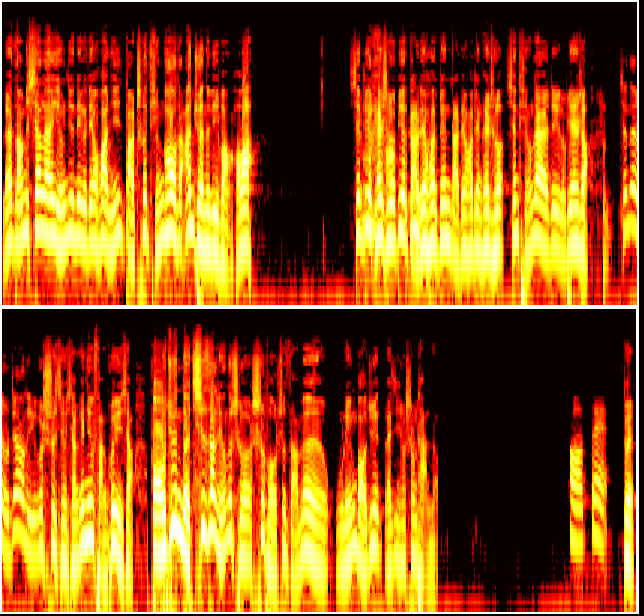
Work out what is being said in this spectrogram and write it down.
来，咱们先来迎进这个电话，您把车停靠在安全的地方，好吧？先别开车，嗯别打电话，边打电话边开车，先停在这个边上。现在有这样的一个事情，想跟您反馈一下，宝骏的七三零的车是否是咱们五菱宝骏来进行生产的？哦，对，对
